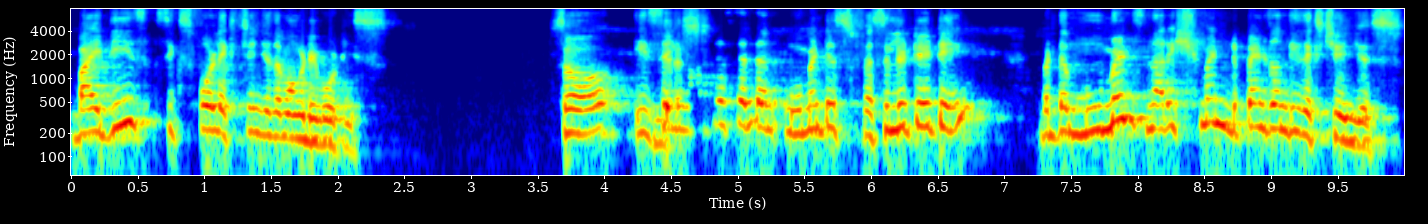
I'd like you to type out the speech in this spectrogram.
by these sixfold exchanges among devotees. So he's saying yes. not just that the movement is facilitating, but the movement's nourishment depends on these exchanges.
